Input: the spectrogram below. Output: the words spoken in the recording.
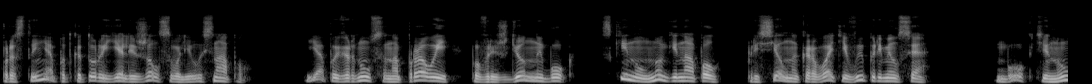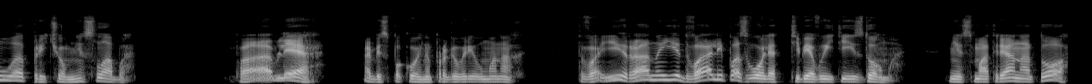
Простыня, под которой я лежал, свалилась на пол. Я повернулся на правый, поврежденный бок, скинул ноги на пол, присел на кровати, выпрямился. Бок тянуло, причем не слабо. «Павлер!» — обеспокоенно проговорил монах. «Твои раны едва ли позволят тебе выйти из дома, несмотря на то,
